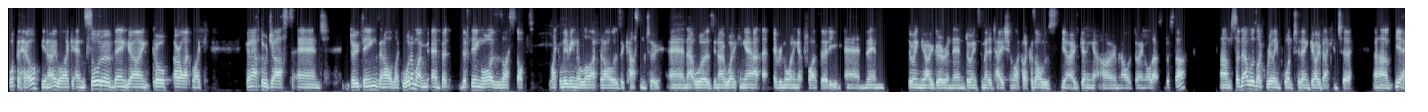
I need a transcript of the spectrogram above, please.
what the hell, you know, like, and sort of then going, cool, all right, like, gonna have to adjust and do things. And I was like, what am I? But the thing was, is I stopped like living the life that I was accustomed to, and that was you know working out every morning at five thirty, and then doing yoga, and then doing some meditation, like because I was you know getting at home and I was doing all that sort of stuff. Um, so that was like really important to then go back into um, yeah,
